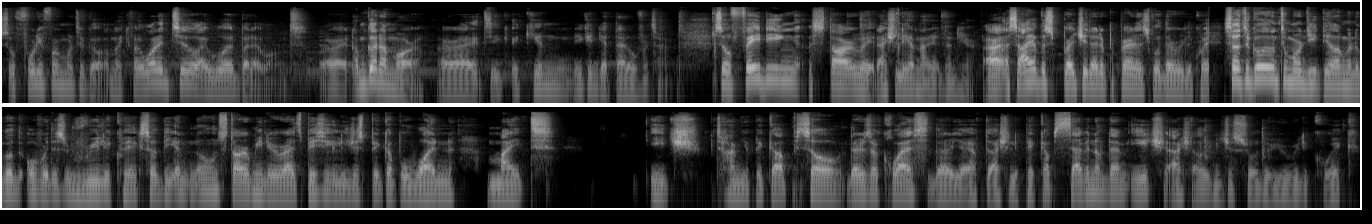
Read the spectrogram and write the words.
So 44 more to go. I'm like, if I wanted to, I would, but I won't. All right, I'm good on Mora. All right, you, you, can you can get that over time. So fading star. Wait, actually, I'm not yet done here. All right, so I have a spreadsheet that I prepared. Let's go there really quick. So to go into more detail, I'm gonna go over this really quick. So the unknown star meteorites basically just pick up one might each time you pick up so there's a quest there you have to actually pick up seven of them each actually let me just show you really quick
